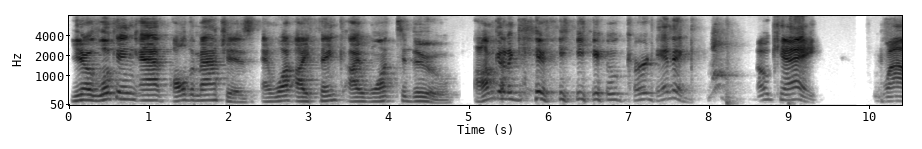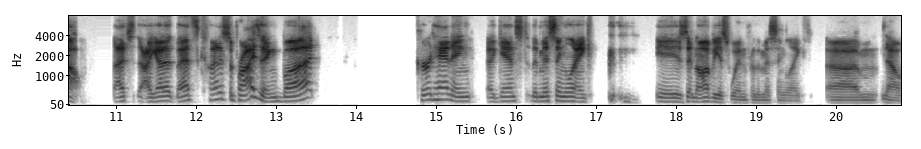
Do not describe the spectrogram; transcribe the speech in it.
You know, looking at all the matches and what I think I want to do, I'm going to give you Curt Hennig. Okay. Wow. That's I got it. That's kind of surprising, but Curt Hennig against the missing link is an obvious win for the missing link. Um, no,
